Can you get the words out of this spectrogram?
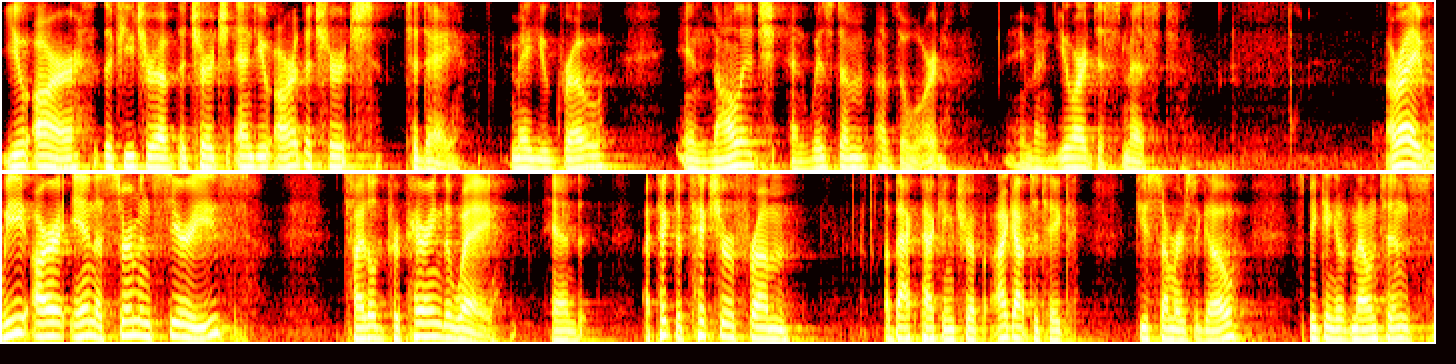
You are the future of the church, and you are the church today. May you grow in knowledge and wisdom of the Lord. Amen. You are dismissed. All right, we are in a sermon series titled Preparing the Way. And I picked a picture from a backpacking trip I got to take a few summers ago. Speaking of mountains,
